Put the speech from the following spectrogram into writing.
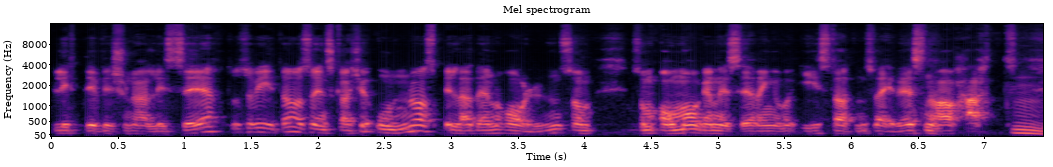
blitt divisjonalisert osv. Så, videre, så en skal ikke underspille den rollen som, som omorganiseringa i Statens vegvesen har hatt. Mm.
